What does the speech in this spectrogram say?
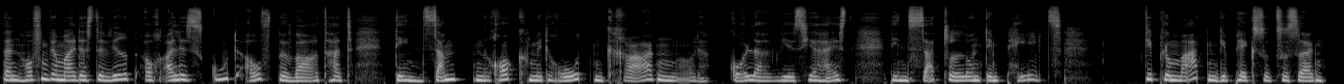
Dann hoffen wir mal, dass der Wirt auch alles gut aufbewahrt hat. Den samten Rock mit rotem Kragen oder Goller, wie es hier heißt, den Sattel und den Pelz. Diplomatengepäck sozusagen.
